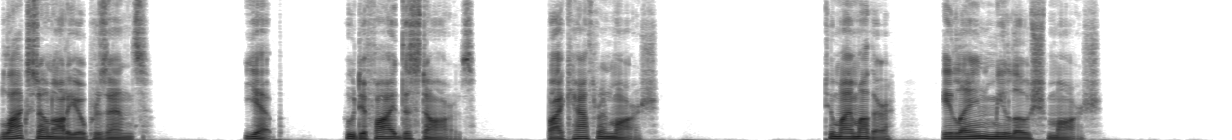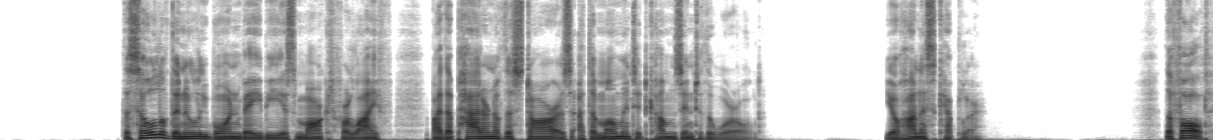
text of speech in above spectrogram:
Blackstone Audio presents Jepp, Who Defied the Stars by Katherine Marsh. To my mother, Elaine Milosh Marsh. The soul of the newly born baby is marked for life by the pattern of the stars at the moment it comes into the world. Johannes Kepler. The fault,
